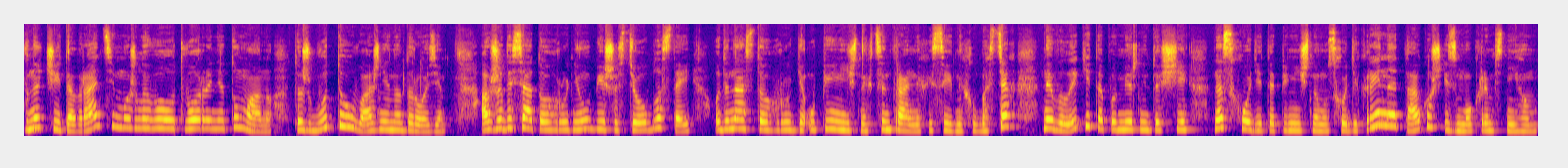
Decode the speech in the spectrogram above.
вночі та вранці можливе утворення туману, тож будьте уважні на дорозі. А вже 10 грудня у більшості областей, 11 грудня у північних, центральних і східних областях невеликі та помірні дощі, на сході та північному сході країни також із мокрим снігом.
